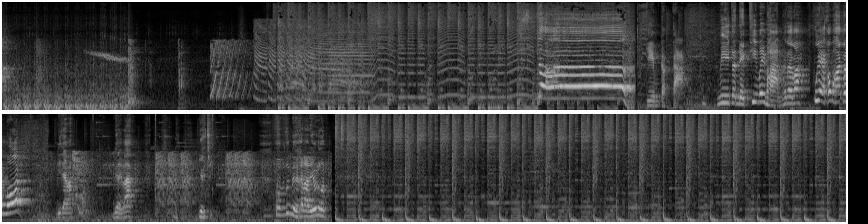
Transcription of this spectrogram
ย่าเกมกากากๆ มีแต่เด็กที่ไม่ผ่านเข้าใจปะผู้ใหญ่เขาผ่านกันหมด ดีใจปะเหนื่อยมาก อยู่ที่ผมต้องเหนื่อยขนาดนี้วะทุกคน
